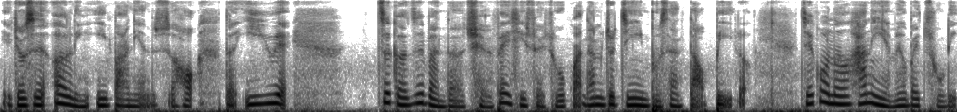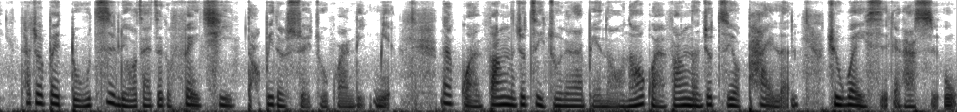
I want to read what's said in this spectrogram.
也就是二零一八年的时候的一月。这个日本的犬吠埼水族馆，他们就经营不善倒闭了。结果呢，哈尼也没有被处理，他就被独自留在这个废弃倒闭的水族馆里面。那馆方呢，就自己住在那边哦。然后馆方呢，就只有派人去喂食给他食物，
